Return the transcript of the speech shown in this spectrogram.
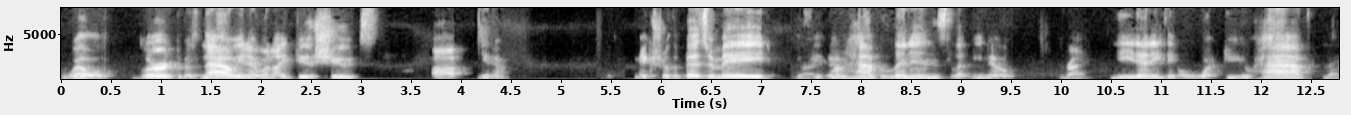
well learned because now, you know, when I do shoots, uh, you know, make sure the beds are made. If you don't have linens, let me know. Right. Need anything or what do you have? Right.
